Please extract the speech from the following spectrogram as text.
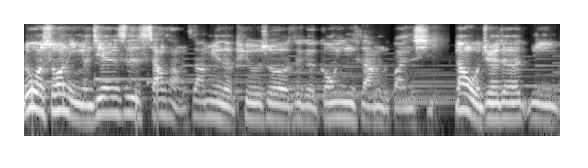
如果说你们今天是商场上面的，譬如说这个供应商的关系，那我觉得你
